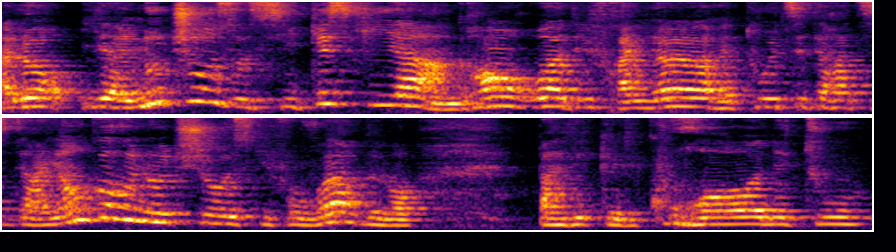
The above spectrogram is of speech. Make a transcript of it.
Alors, il y a une autre chose aussi. Qu'est-ce qu'il y a? Un grand roi des frayeurs et tout, etc., etc. Il y a encore une autre chose qu'il faut voir devant. Pas avec les couronnes et tout.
